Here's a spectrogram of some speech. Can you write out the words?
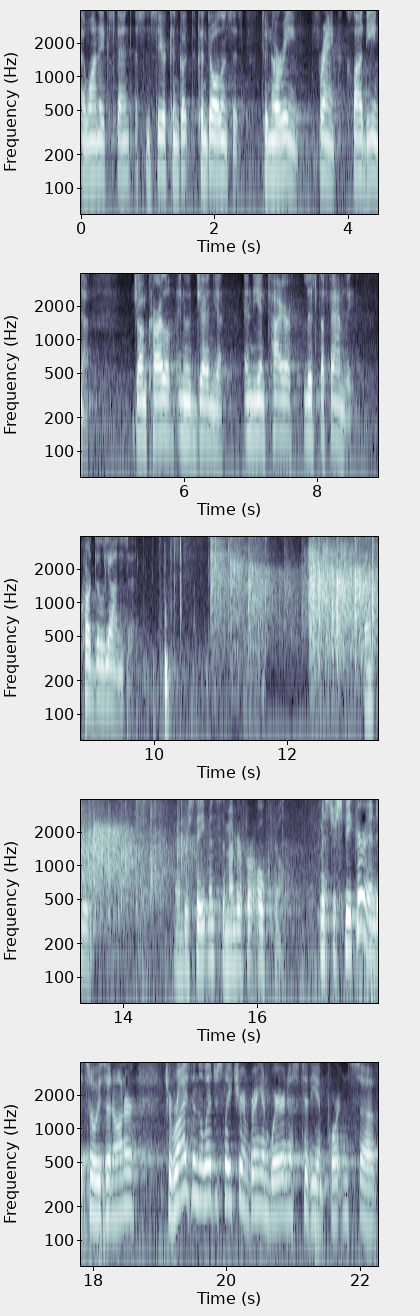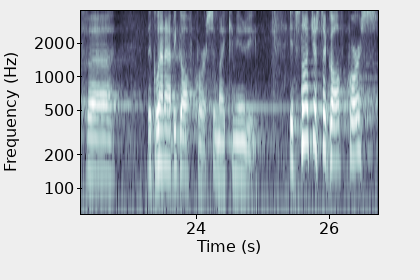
I want to extend a sincere con condolences to Noreen, Frank, Claudina, Giancarlo, and Eugenia, and the entire Lista family. Cordelianza. Thank you. Member statements. The member for Oakville. Mr. Speaker, and it's always an honour to rise in the legislature and bring awareness to the importance of uh, the Glen Abbey Golf Course in my community. It's not just a golf course,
